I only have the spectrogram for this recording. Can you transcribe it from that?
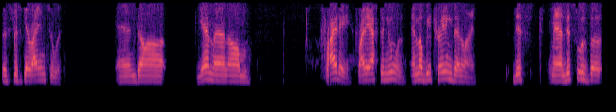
let's just get right into it. And uh, yeah, man. Um, Friday, Friday afternoon, MLB trading deadline. This man, this was the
